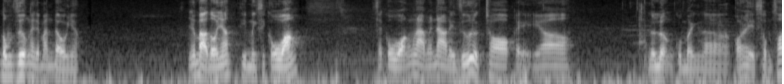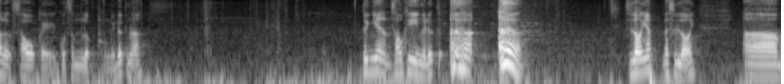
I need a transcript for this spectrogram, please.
Đông Dương ngay từ ban đầu nhỉ? Nhưng bảo rồi nhá thì mình sẽ cố gắng sẽ cố gắng làm thế nào để giữ được cho cái uh, lực lượng của mình là có thể sống sót được sau cái cuộc xâm lược của người Đức nữa. Tuy nhiên sau khi người Đức xin lỗi nhá đã xin lỗi. Uh,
